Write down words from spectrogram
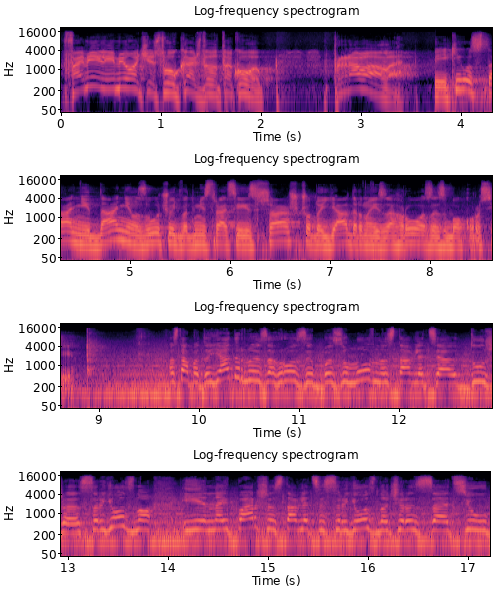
Фамилия, имя, отчество у каждого такого провала. Які останні дані озвучують в адміністрації США щодо ядерної загрози з боку Росії? Остапа, до ядерної загрози безумовно ставляться дуже серйозно, і найперше ставляться серйозно через е, цю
